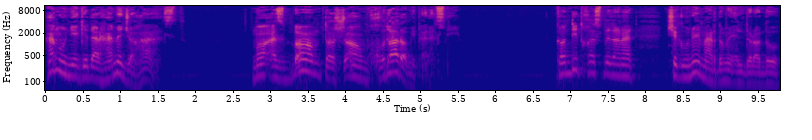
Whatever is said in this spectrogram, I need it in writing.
همونیه که در همه جا هست. ما از بام تا شام خدا را میپرستیم. کاندید خواست بداند چگونه مردم الدرادو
